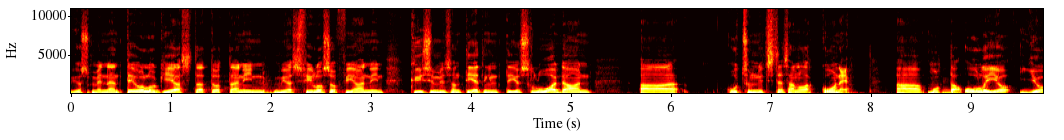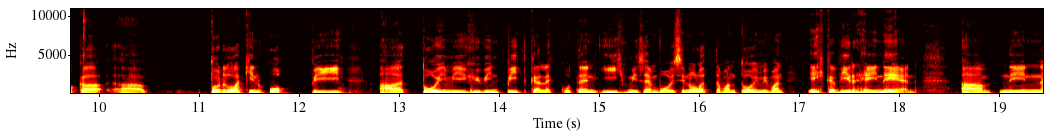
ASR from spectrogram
jos mennään teologiasta tota, niin myös filosofiaan, niin kysymys on tietenkin, että jos luodaan, uh, kutsun nyt sitä sanalla kone, uh, mutta mm. olio, joka uh, todellakin oppii äh, toimii hyvin pitkälle, kuten ihmisen voisin olettavan toimivan, ehkä virheineen, niin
